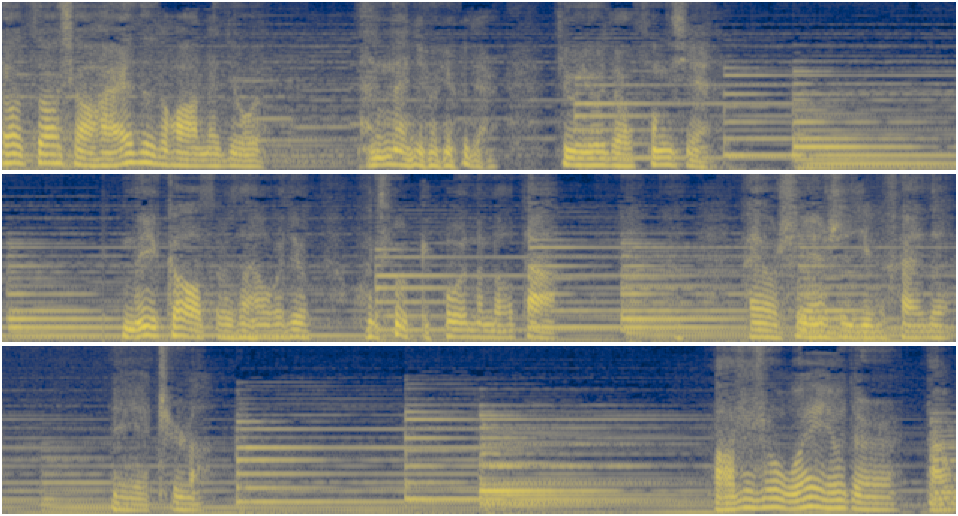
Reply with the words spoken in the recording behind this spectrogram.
要找小孩子的话，那就 那就有点。就有点风险，没告诉他，我就 我就给我的老大，还有实验室几个孩子，也吃了。老实说，我也有点打鼓。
